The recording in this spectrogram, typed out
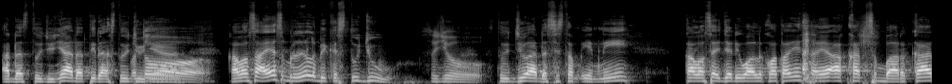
Ada setujunya, ada tidak setujunya. Betul. Kalau saya sebenarnya lebih ke setuju. setuju Setuju ada sistem ini. Kalau saya jadi wali kotanya, saya akan sebarkan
